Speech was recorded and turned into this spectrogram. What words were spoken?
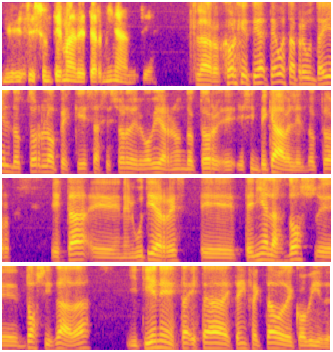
es un tema determinante. Claro, Jorge, te, hago esta pregunta. Ahí el doctor López, que es asesor del gobierno, un doctor, eh, es impecable, el doctor está eh, en el Gutiérrez, eh, tenía las dos dosis dadas y tiene, está, está, está infectado de COVID.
